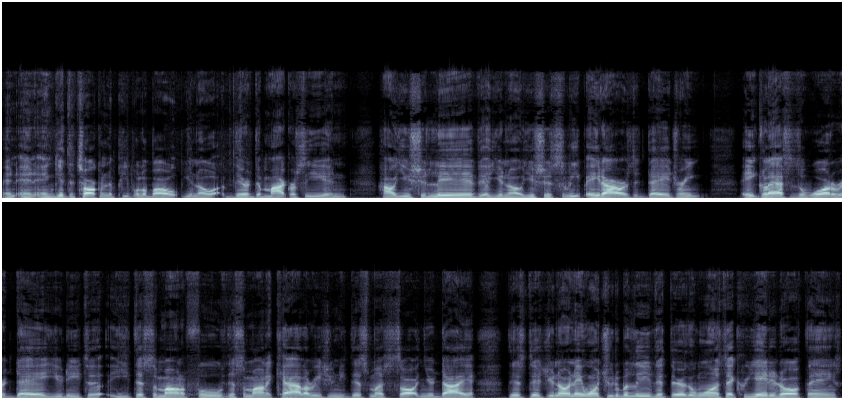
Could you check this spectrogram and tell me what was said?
and, and, and get to talking to people about, you know, their democracy and how you should live. You know, you should sleep eight hours a day, drink eight glasses of water a day. You need to eat this amount of food, this amount of calories. You need this much salt in your diet. This, this, you know, and they want you to believe that they're the ones that created all things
